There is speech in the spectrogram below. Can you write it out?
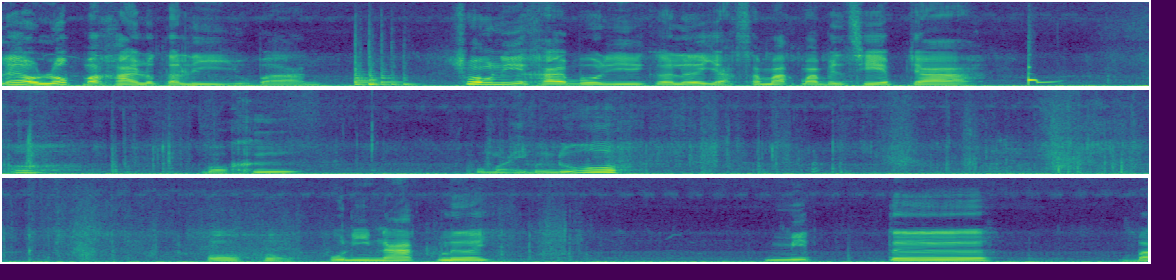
แล้วลบมาขายลอตเตอรี่อยู่บ้าน ช่วงนี้ขายบดีก็เลยอยากสมัครมาเป็นเชฟจ้าโอ้บอกคือ ผู้ใหม่เบิ่งดู โอ้โหผู้นี้นักเลย มิสเตอร์ใบ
